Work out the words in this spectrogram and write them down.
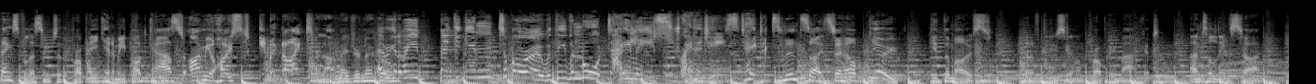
Thanks for listening to the Property Academy podcast. I'm your host, Ed McKnight. and I'm Andrew And we're going to be back again tomorrow with even more daily strategies, tactics, and insights to help you get the most out of the New Zealand property market. Until next time.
